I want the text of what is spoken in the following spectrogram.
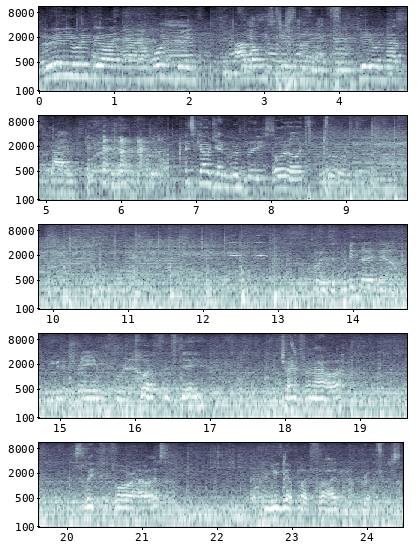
We're really running behind now and I'm wondering how long it's going to be before we get on that stage. Let's go, gentlemen, please. All right. What is it, midnight now? You're going to train for an hour? 12.15. Train for an hour. Sleep for four hours. And you get up like five and have breakfast.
